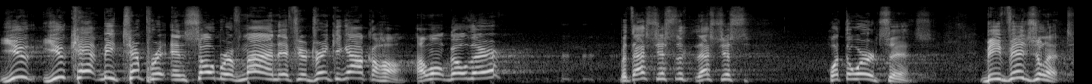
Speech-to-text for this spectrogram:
you you can't be temperate and sober of mind if you're drinking alcohol. I won't go there. But that's just the, that's just what the word says. Be vigilant.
